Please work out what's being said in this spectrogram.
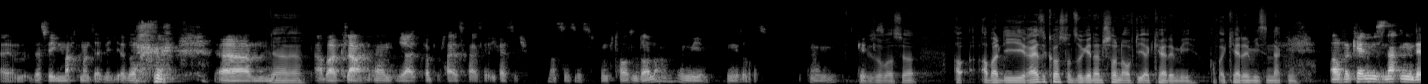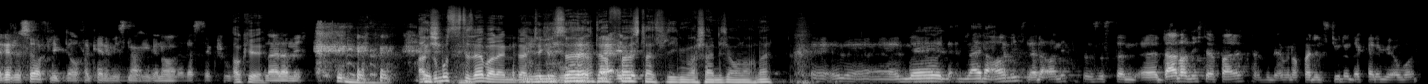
deswegen macht man es ja nicht. Also, ähm, ja, ja. Aber klar, ähm, ja, ich glaube, ein ich weiß nicht, was das ist, 5000 Dollar, irgendwie, irgendwie sowas. Ähm, irgendwie sowas, ja. Aber die Reisekosten und so gehen dann schon auf die Academy, auf Academys Nacken. Auf Academys Nacken, der Regisseur fliegt auf Academys Nacken, genau, der Rest der Crew. Okay. Leider nicht. also du musstest dir selber dein, dein Ticket Regisseur darf ja, First Class fliegen wahrscheinlich auch noch, ne? Nee, leider auch nicht, leider auch nicht. Das ist dann äh, da noch nicht der Fall. Da sind wir immer noch bei den Student Academy Awards.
